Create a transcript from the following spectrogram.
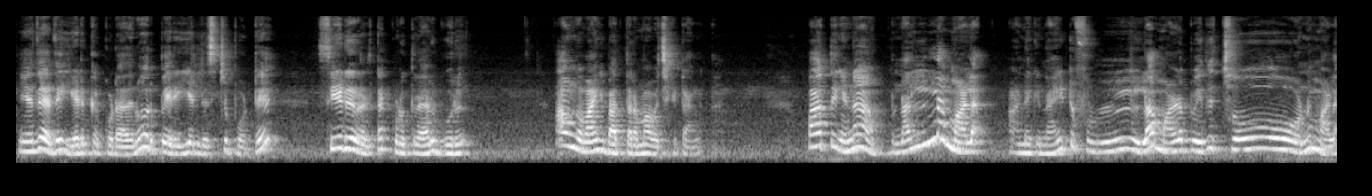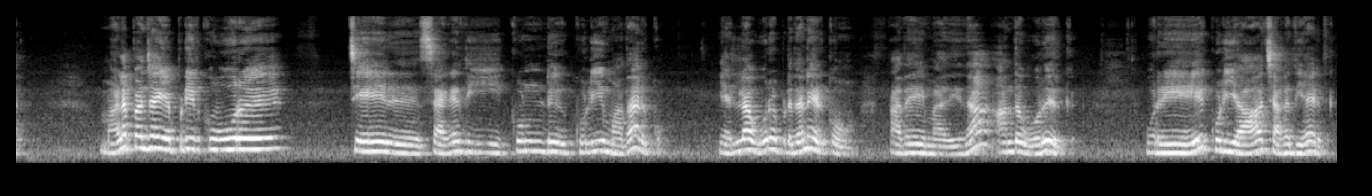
எது எது எடுக்கக்கூடாதுன்னு ஒரு பெரிய லிஸ்ட்டு போட்டு சீடர்கள்ட்ட கொடுக்குறாரு குரு. அவங்க வாங்கி பத்திரமா வச்சுக்கிட்டாங்க. பார்த்தீங்கன்னா நல்ல மழை. அன்னைக்கு நைட்டு ஃபுல்லாக மழை பெய்யுது சோன்னு மழை. மழை பெஞ்சால் எப்படி இருக்கும் ஊர்? சேரு சகதி குண்டு குழியுமாக தான் இருக்கும். எல்லா ஊரும் அப்படி தானே இருக்கும். அதே மாதிரி தான் அந்த ஊர் இருக்குது ஒரே குழியாக சகதியாக இருக்குது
